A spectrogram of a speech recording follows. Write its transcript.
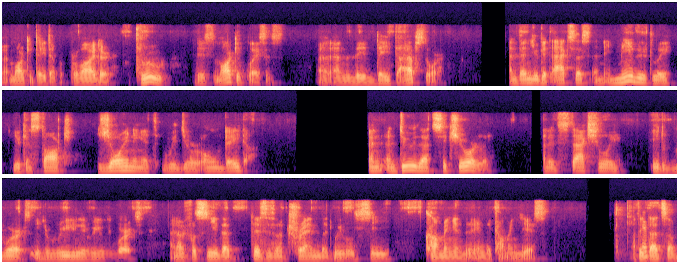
uh, market data provider through these marketplaces and the data app store. And then you get access, and immediately you can start joining it with your own data and, and do that securely. And it's actually, it works. It really, really works and I foresee that this is a trend that we will see coming in the in the coming years. I think it's, that's a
